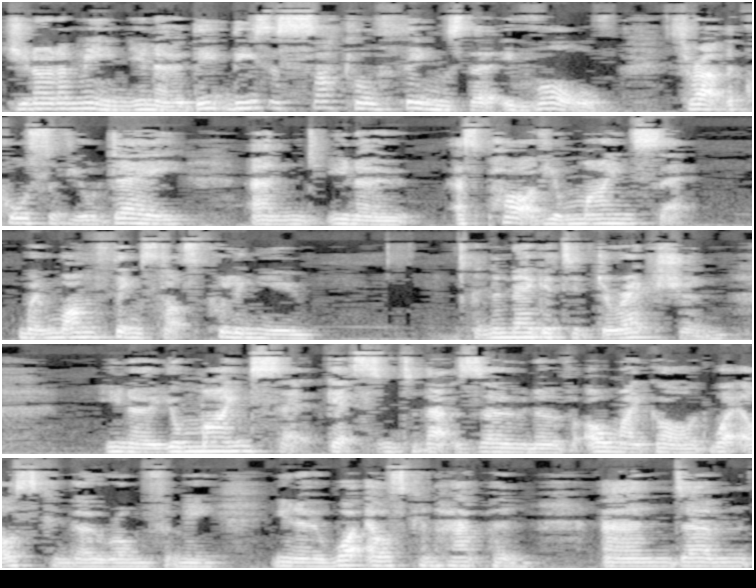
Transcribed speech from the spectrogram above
Do you know what I mean? You know, the, these are subtle things that evolve throughout the course of your day and, you know, as part of your mindset. When one thing starts pulling you in a negative direction, you know, your mindset gets into that zone of, oh my God, what else can go wrong for me? You know, what else can happen? And um,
